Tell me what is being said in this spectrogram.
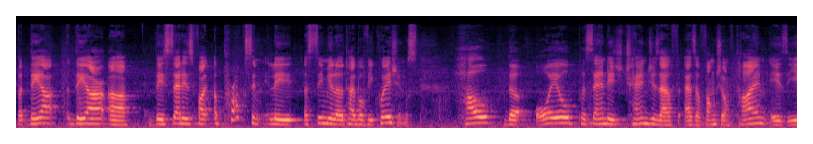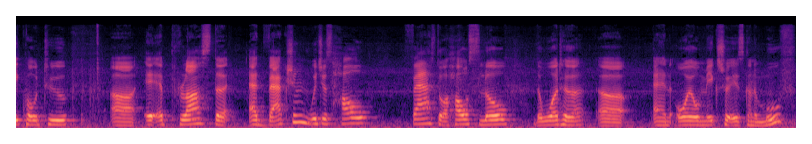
But they are, they are, uh, they satisfy approximately a similar type of equations how the oil percentage changes as, as a function of time is equal to uh, a, a plus the advection, which is how fast or how slow the water uh, and oil mixture is going to move.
